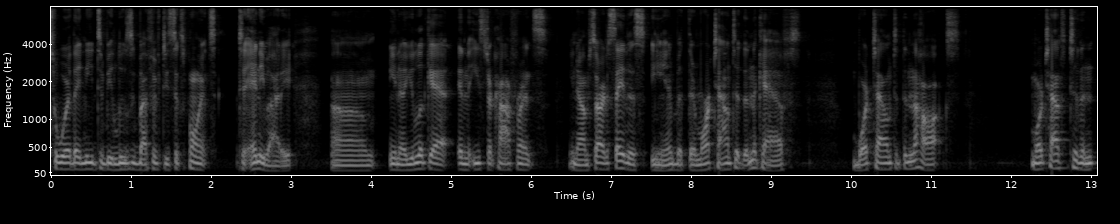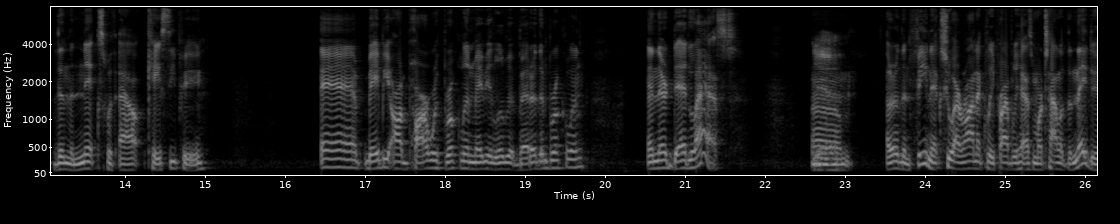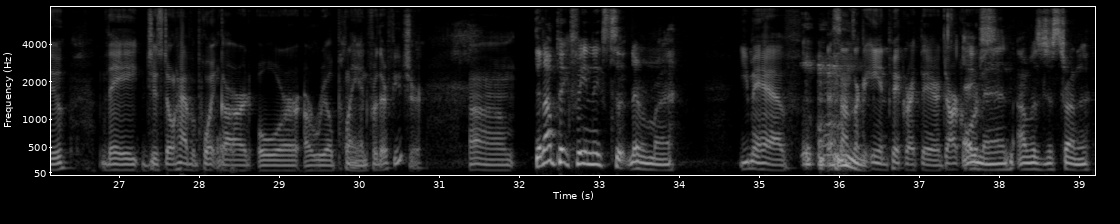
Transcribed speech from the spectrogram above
to where they need to be losing by 56 points to anybody. Um, you know, you look at in the Eastern Conference, you know, I'm sorry to say this, Ian, but they're more talented than the Cavs, more talented than the Hawks, more talented than, than the Knicks without KCP, and maybe on par with Brooklyn, maybe a little bit better than Brooklyn, and they're dead last. Um, other than Phoenix, who ironically probably has more talent than they do, they just don't have a point guard or a real plan for their future. Did I pick Phoenix to? Never mind. You may have that sounds like an Ian pick right there, dark horse. Hey man, I was just trying to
